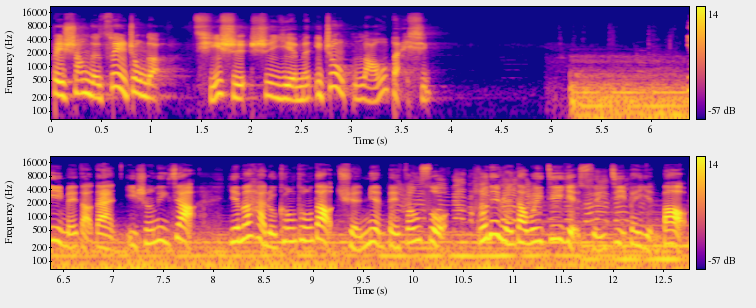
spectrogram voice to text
被伤得最重的其实是也门一众老百姓。一枚导弹，一声令下，也门海陆空通道全面被封锁，国内人道危机也随即被引爆。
